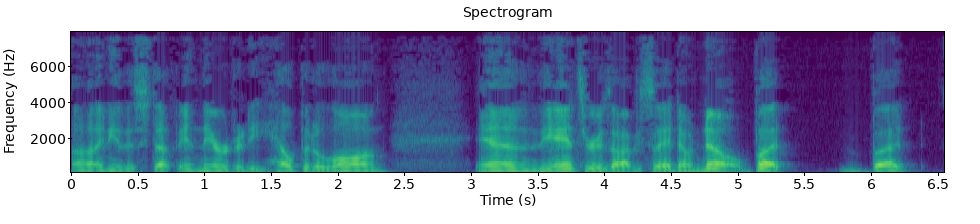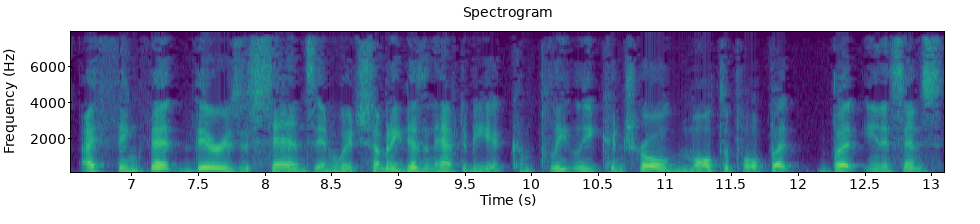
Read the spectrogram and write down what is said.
uh, any of this stuff in there? Did he help it along? And the answer is obviously I don't know. But but I think that there is a sense in which somebody doesn't have to be a completely controlled multiple, but but in a sense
